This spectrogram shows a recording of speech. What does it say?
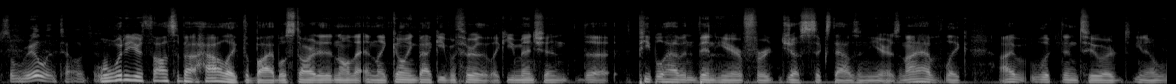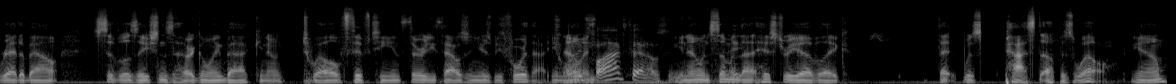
some real intelligence. Well, what are your thoughts about how like the Bible started and all that, and like going back even further? Like you mentioned the people haven't been here for just 6,000 years. And I have like I've looked into or you know read about civilizations that are going back, you know, 12, 15, 30,000 years before that, you know. And Twenty-five thousand. you know, and some of that history of like that was passed up as well, you know.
